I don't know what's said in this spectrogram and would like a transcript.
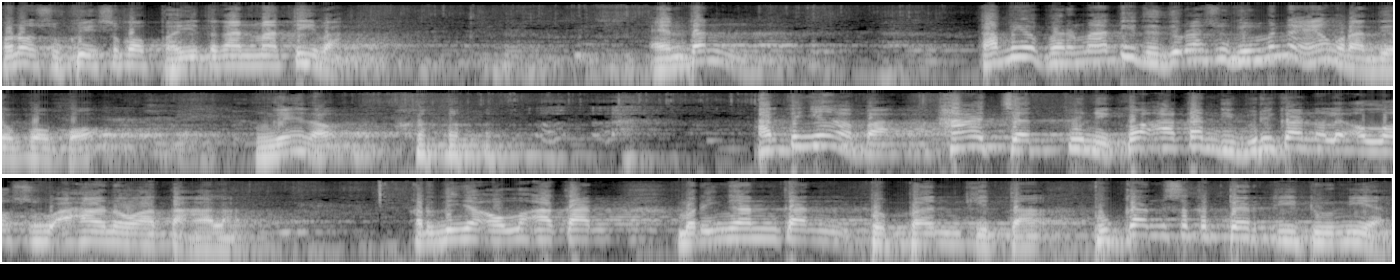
Ono sugih saka bayi tekan mati, Pak. Enten Tapi ya bar mati dadi ora sugih meneh ora ndek apa-apa. Nggih? Artinya apa? Hajat punika akan diberikan oleh Allah Subhanahu wa taala. Artinya Allah akan meringankan beban kita bukan sekedar di dunia.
